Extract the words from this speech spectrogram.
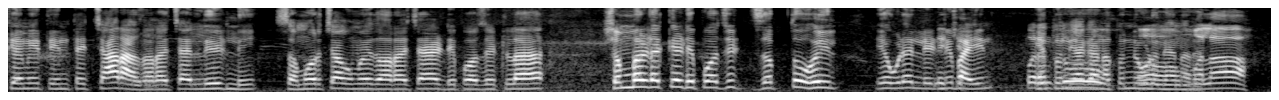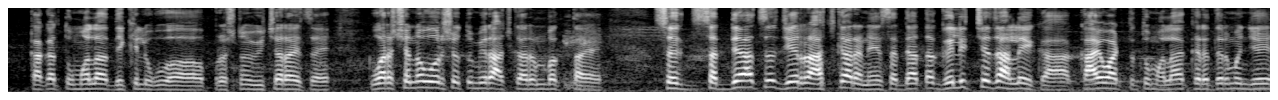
कमी तीन ते चार हजाराच्या लीडनी समोरच्या उमेदवाराच्या डिपॉझिटला शंभर टक्के डिपॉझिट जप्त होईल एवढ्या लीडनी. बाईन इथून या गाण्यातून निवडून येणार. मला काका तुम्हाला देखील प्रश्न विचारायचा आहे. वर्षानुवर्ष तुम्ही राजकारण बघताय. स सध्याचं जे राजकारण आहे सध्या आता गलिच्छ झालं आहे का? काय वाटतं तुम्हाला? खरं तर म्हणजे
